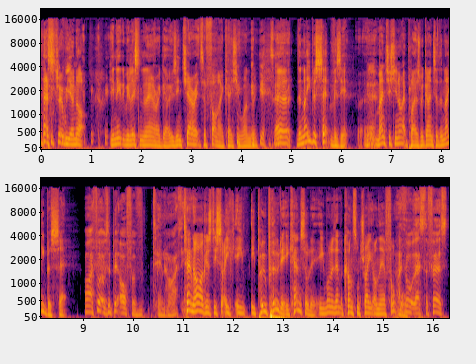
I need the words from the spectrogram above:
that's true. You're not. You need to be listening an hour ago. He's in Chariots of Fire, in case you're wondering. Yeah, exactly. uh, the Neighbours set visit. Uh, Yeah. Manchester United players were going to the Neighbours set. Oh, I thought it was a bit off of Ten Hag. I think Ten Hag has decided he, he, he poo-pooed it. He cancelled it. He wanted them to concentrate on their football. I thought that's the first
